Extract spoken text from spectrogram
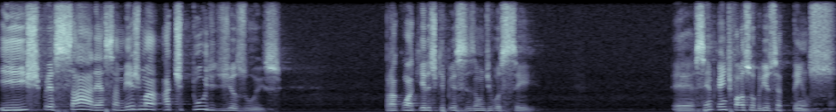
e expressar essa mesma atitude de Jesus para com aqueles que precisam de você. É, sempre que a gente fala sobre isso é tenso.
